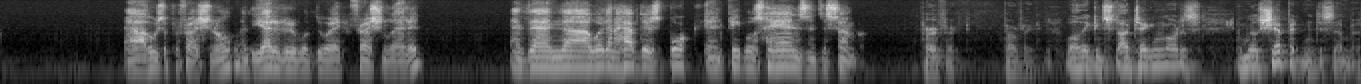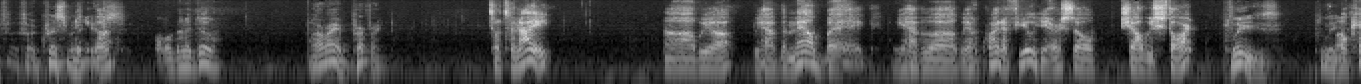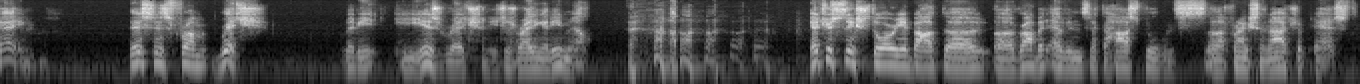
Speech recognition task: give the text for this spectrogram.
uh, who's a professional, and the editor will do a professional edit. And then uh, we're going to have this book in people's hands in December. Perfect. Perfect. Well, they can start taking orders, and we'll ship it in December for, for Christmas you go. gifts. What we're going to do. All right. Perfect. So tonight, uh, we are we have the mailbag. We have uh, we have quite a few here. So shall we start? Please, please. Okay. This is from Rich. Maybe he is rich and he's just writing an email. Interesting story about uh, uh, Robert Evans at the hospital when uh, Frank Sinatra passed.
